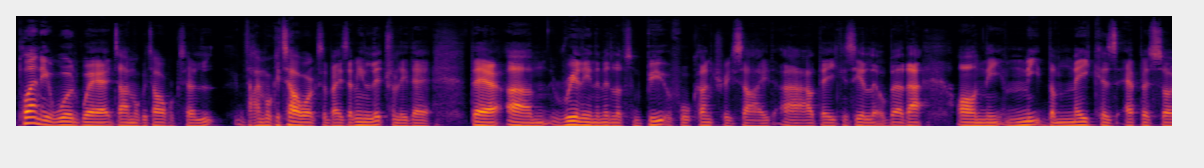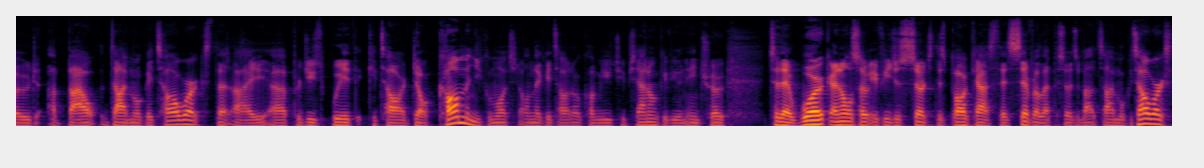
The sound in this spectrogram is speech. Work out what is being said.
Plenty of wood where Daimel Guitar Works are Daimel Guitar Works are based. I mean, literally, they're they're um, really in the middle of some beautiful countryside uh, out there. You can see a little bit of that on the Meet the Makers episode about Daimel Guitar Works that I uh, produced with Guitar.com, and you can watch it on the Guitar.com YouTube channel. Give you an intro to their work, and also if you just search this podcast, there's several episodes about Daimel Guitar Works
